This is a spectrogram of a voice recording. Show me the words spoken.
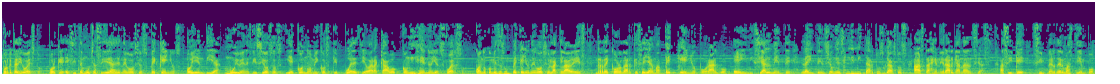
¿Por qué te digo esto? Porque existen muchas ideas de negocios pequeños hoy en día muy beneficiosos y económicos que puedes llevar a cabo con ingenio y esfuerzo. Cuando comienzas un pequeño negocio, la clave es recordar que se llama pequeño por algo e inicialmente la intención es limitar tus gastos hasta generar ganancias. Así que, sin perder más tiempo,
